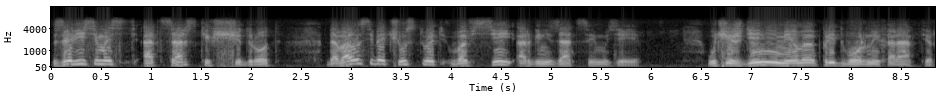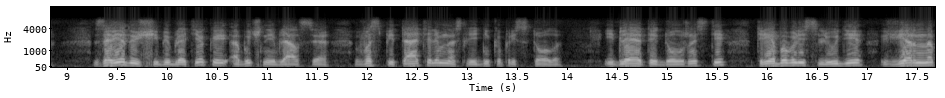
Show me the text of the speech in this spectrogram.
Зависимость от царских щедрот давала себя чувствовать во всей организации музея. Учреждение имело придворный характер. Заведующий библиотекой обычно являлся воспитателем наследника престола, и для этой должности требовались люди верно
